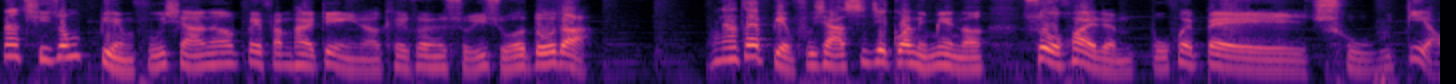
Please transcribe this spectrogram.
那其中蝙蝠侠呢，被翻拍电影呢，可以算是数一数二多的。那在蝙蝠侠世界观里面呢，所有坏人不会被除掉，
